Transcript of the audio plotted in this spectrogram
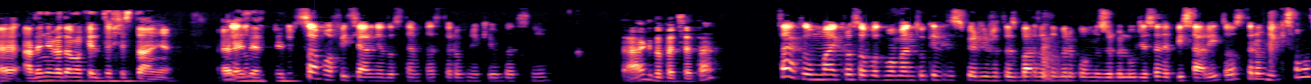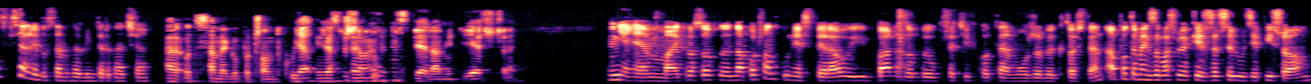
e, ale nie wiadomo kiedy to się stanie. Nie, Razer... no, są oficjalnie dostępne sterowniki obecnie. Tak, do PC-ta? Tak, to Microsoft od momentu, kiedy stwierdził, że to jest bardzo dobry pomysł, żeby ludzie sobie pisali, to sterowniki są oficjalnie dostępne w internecie. Ale od samego początku ja, ja słyszałem, że nie wspieram jeszcze. Nie, Microsoft na początku nie wspierał i bardzo był przeciwko temu, żeby ktoś ten, a potem jak zobaczył, jakie rzeczy ludzie piszą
